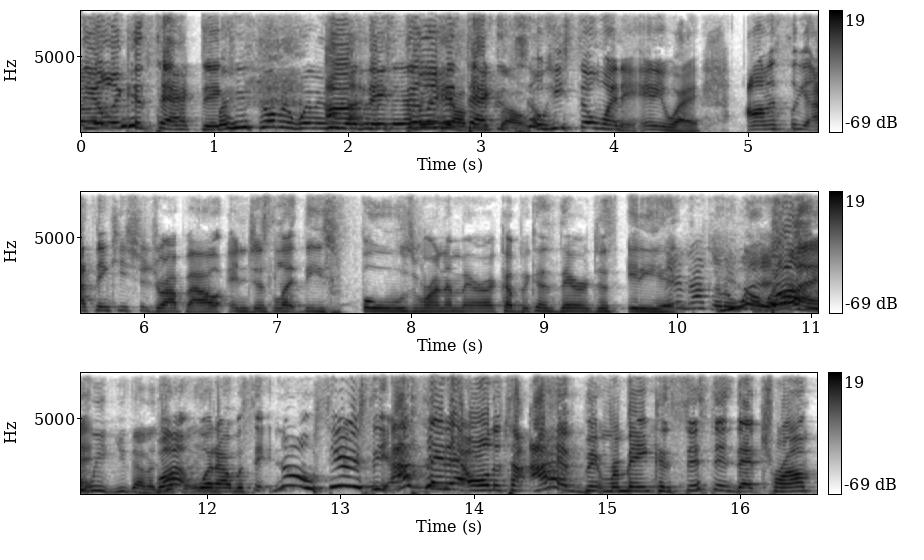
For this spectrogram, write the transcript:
stealing his tactics. But he's still been winning. He Uh, they been there for stealing his tactics, so. so he's still winning. Anyway, honestly, I think he should drop out and just let these fools run America because they're just idiots. They're not gonna You win. what? But, Every week you got a but different what I answer. would say, no, seriously, I say that all the time. I have been remained consistent that Trump,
